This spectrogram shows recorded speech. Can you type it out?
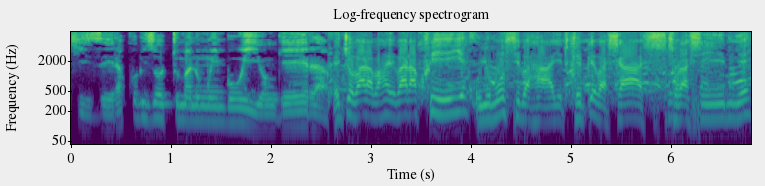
bakizera ko bizotuma n'umwimbu wiyongera ejo barabahaye barakwiye uyu munsi bahaye twebwe bashasha turashimye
